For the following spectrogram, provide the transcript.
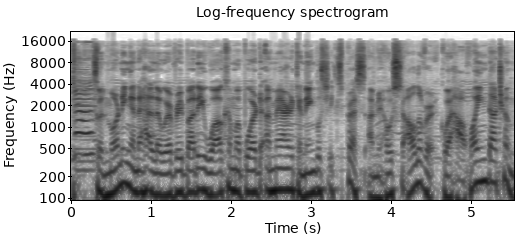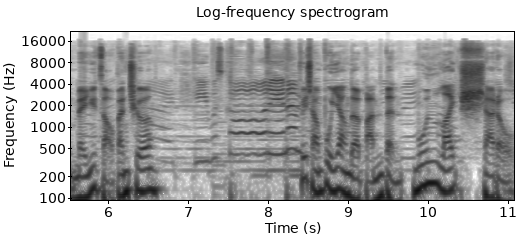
Lost Good morning and hello everybody. Welcome aboard American English Express. I'm your host Oliver. 各位好，欢迎搭乘美语早班车。 he was caught in a 非常不一样的版本，Moonlight Shadow。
